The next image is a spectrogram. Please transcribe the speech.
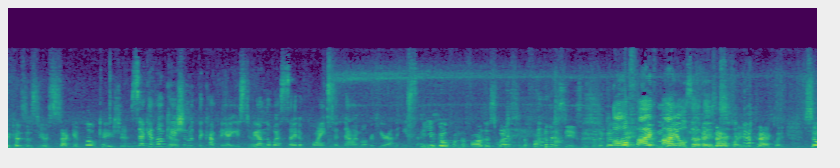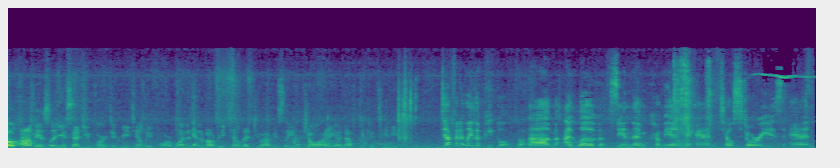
because it's your second location. Second location with the company. I used to be on the west side of Point, and now I'm over here on the east And side. you go from the farthest west to the farthest east, which is a good All thing. five miles of it. Exactly, exactly. So obviously you said you've worked in retail before. What is Yeah. it about retail that you obviously enjoy enough to continue? Definitely the people. Uh-huh. Um, I love seeing them come in and tell stories and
